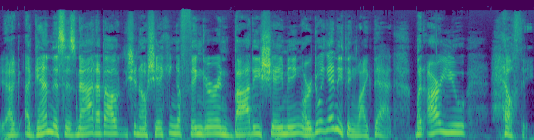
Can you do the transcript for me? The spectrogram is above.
again, this is not about, you know, shaking a finger and body shaming or doing anything like that. But are you healthy?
